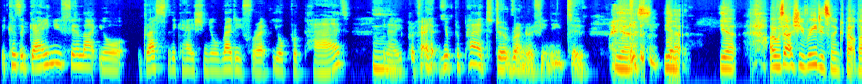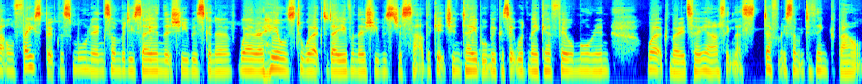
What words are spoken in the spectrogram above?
because again, you feel like you're dressed for the occasion, you're ready for it, you're prepared. Mm. You know, you're prepared, you're prepared to do a runner if you need to. Yes, yeah. Yeah, I was actually reading something about that on Facebook this morning. Somebody saying that she was going to wear her heels to work today, even though she was just sat at the kitchen table mm. because it would make her feel more in work mode. So, yeah, I think that's definitely something to think about.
